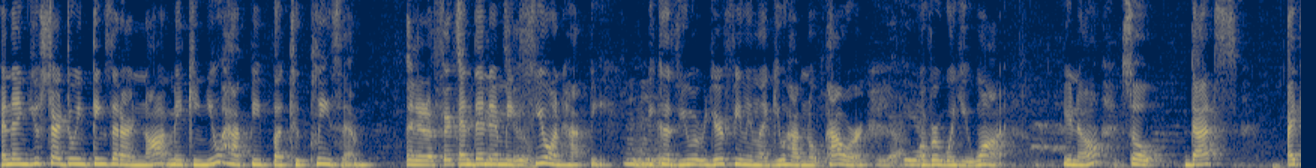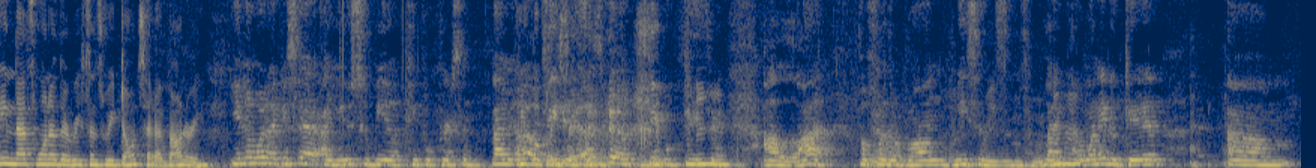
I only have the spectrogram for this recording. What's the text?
and then you start doing things that are not making you happy, but to please them and it affects and then kid it makes too. you unhappy mm-hmm. because you you're feeling like you have no power Yeah. Yeah. over what you want you know so that's i think that's one of the reasons we don't set a boundary You know what? Like I said, I used to be a people person. I mean, People uh, pleaser. people mm-hmm. pleaser mm-hmm. a lot. but for the wrong reasons. Like I wanted to get um,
